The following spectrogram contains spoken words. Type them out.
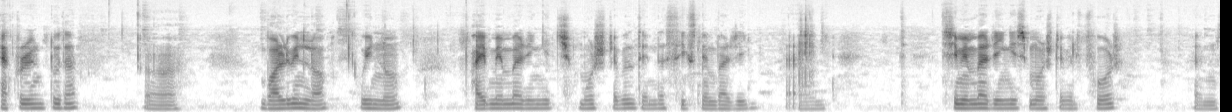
according to the uh, Baldwin law we know five member ring is more stable than the six member ring and three member ring is more stable four and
